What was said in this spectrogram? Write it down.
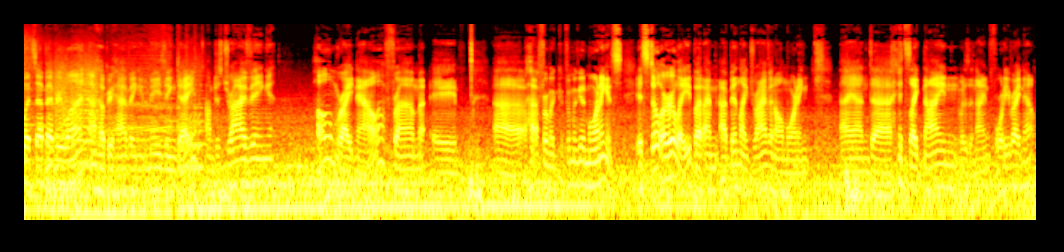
What's up, everyone? I hope you're having an amazing day. I'm just driving home right now from a uh, from a from a good morning. It's it's still early, but I'm I've been like driving all morning, and uh, it's like nine. What is it? Nine forty right now,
